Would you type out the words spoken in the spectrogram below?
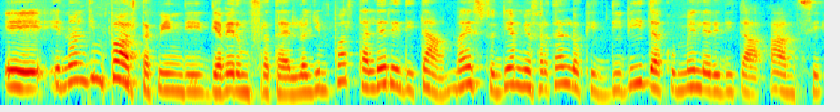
E, e, non gli importa quindi di avere un fratello, gli importa l'eredità. Maestro, di a mio fratello che divida con me l'eredità, anzi,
